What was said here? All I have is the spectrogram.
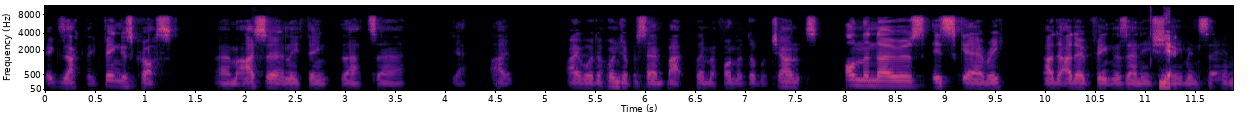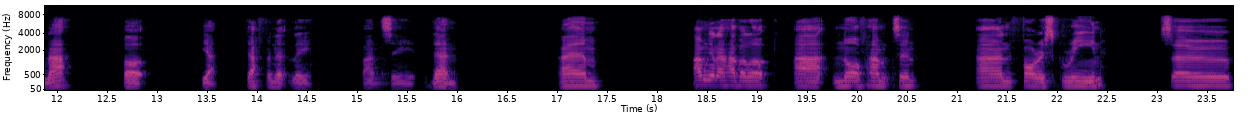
exactly. Fingers crossed. Um, I certainly think that uh, yeah, I I would 100% back Plymouth on the double chance. On the nose is scary. I, I don't think there's any Yeah. shame in saying that, but yeah, definitely fancy them. Um, I'm gonna have a look at Northampton and Forest Green. So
